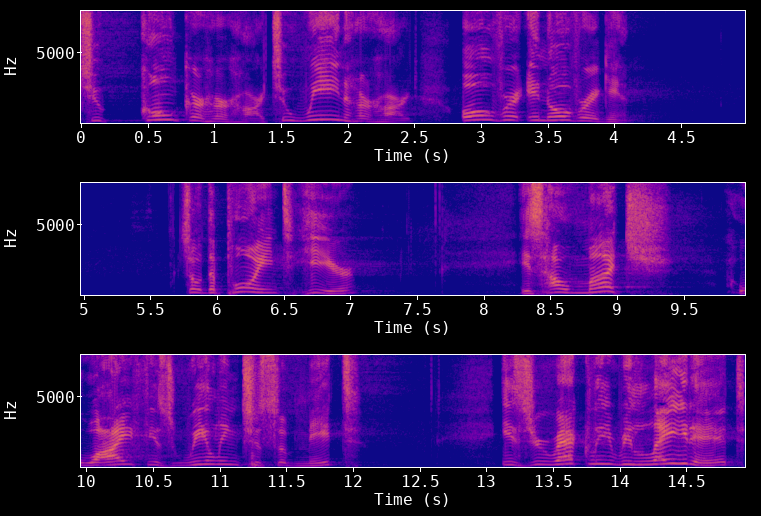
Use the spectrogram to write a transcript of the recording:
to conquer her heart, to win her heart over and over again. So the point here is how much a wife is willing to submit is directly related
